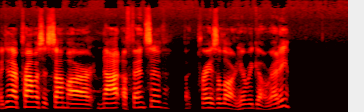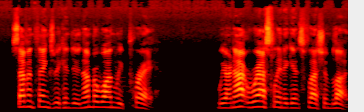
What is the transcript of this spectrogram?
I do not promise that some are not offensive, but praise the Lord. Here we go. Ready? Seven things we can do. Number one, we pray. We are not wrestling against flesh and blood.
